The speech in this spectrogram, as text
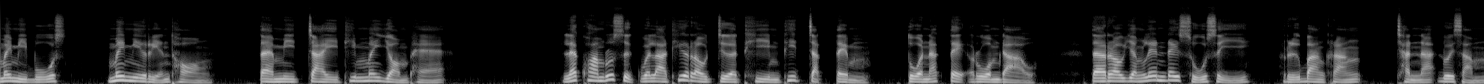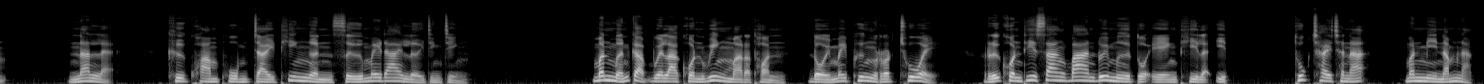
ไม่มีบูสต์ ไม่มีเหรียญทอง แต่มีใจที่ไม่ยอมแพ้ และความรู้สึกเวลาที่เราเจอทีมที่จัดเต็ม ตัวนักเตะรวมดาว แต่เรายังเล่นได้สูสี หรือบางครั้งชนะด้วยซ้ำนั่นแหละ คือความภูมิใจที่เงินซื้อไม่ได้เลยจริง ๆ มันเหมือนกับเวลาคนวิ่งมาราธอนโดยไม่พึ่งรถช่วย หรือคนที่สร้างบ้านด้วยมือตัวเองทีละอิฐทุกชัยชนะมันมีน้ำหนัก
